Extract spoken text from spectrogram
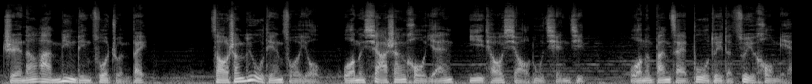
只能按命令做准备。早上六点左右，我们下山后沿一条小路前进，我们班在部队的最后面。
